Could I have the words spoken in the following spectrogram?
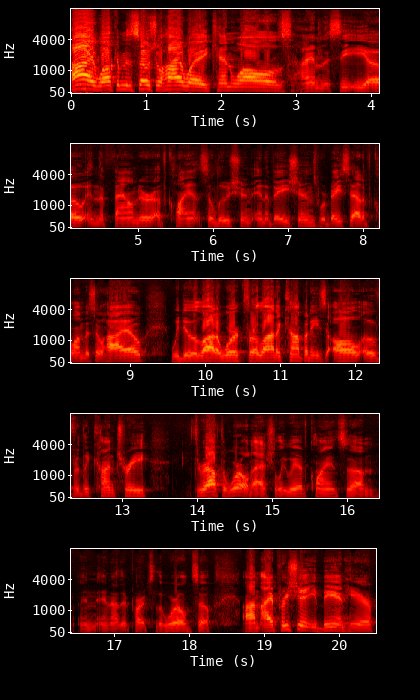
Hi, welcome to the Social Highway. Ken Walls. I am the CEO and the founder of Client Solution Innovations. We're based out of Columbus, Ohio. We do a lot of work for a lot of companies all over the country, throughout the world, actually. We have clients um, in, in other parts of the world. So um, I appreciate you being here.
